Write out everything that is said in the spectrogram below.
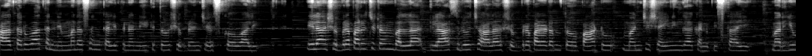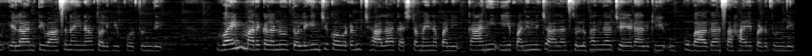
ఆ తరువాత నిమ్మరసం కలిపిన నీటితో శుభ్రం చేసుకోవాలి. ఇలా శుభ్రపరచడం వల్ల గ్లాసులు చాలా శుభ్రపడడంతో పాటు మంచి షైనింగ్గా కనిపిస్తాయి. మరియు ఎలాంటి వాసనైనా తొలగిపోతుంది. వైన్ మరకలను తొలగించుకోవటం చాలా కష్టమైన పని కానీ ఈ పనిని చాలా సులభంగా చేయడానికి ఉప్పు బాగా సహాయపడుతుంది.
